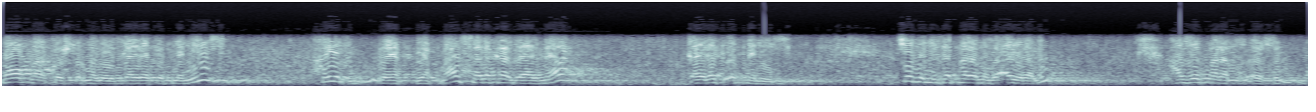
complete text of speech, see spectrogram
Ne yapmaya koşturmalıyız, gayret etmeliyiz? Hayır yapmaya, sadaka vermeye gayret etmeliyiz. Cebimizde paramızı ayıralım, hazır paramız olsun.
